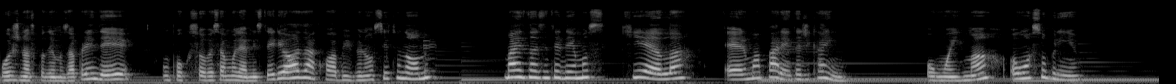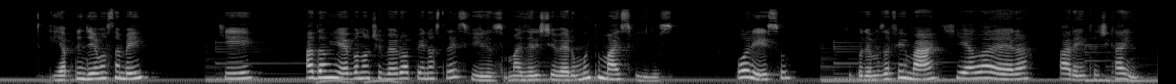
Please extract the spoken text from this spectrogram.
Hoje nós podemos aprender um pouco sobre essa mulher misteriosa, a qual a Bíblia não cita o nome, mas nós entendemos que ela era uma parenta de Caim, ou uma irmã ou uma sobrinha. E aprendemos também que Adão e Eva não tiveram apenas três filhos, mas eles tiveram muito mais filhos. Por isso que podemos afirmar que ela era parenta de Caim.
